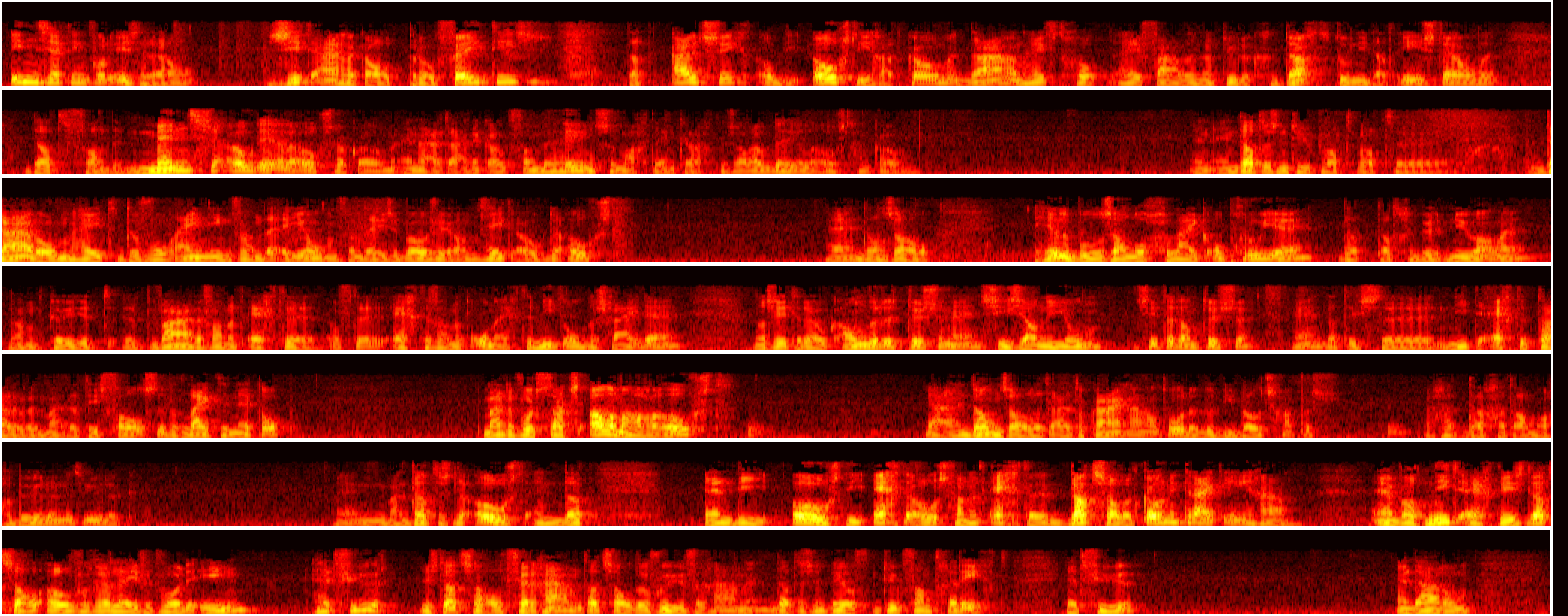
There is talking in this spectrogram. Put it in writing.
inzetting voor Israël. Zit eigenlijk al profetisch. Dat uitzicht op die oogst die gaat komen. Daaraan heeft, God, heeft Vader natuurlijk gedacht toen hij dat instelde dat van de mensen ook de hele oogst zou komen en uiteindelijk ook van de hemelse machten en krachten zal ook de hele oogst gaan komen. En, en dat is natuurlijk wat, wat uh, daarom heet de voleinding van de eon, van deze boze eon, heet ook de oogst. en dan zal een heleboel zal nog gelijk opgroeien. Hè? Dat, dat gebeurt nu al. Hè? Dan kun je het, het ware van het echte, of de echte van het onechte niet onderscheiden. Hè? Dan zitten er ook andere tussen. Hè? Zit er dan tussen. Hè? Dat is uh, niet de echte tarwe, maar dat is valse. Dat lijkt er net op. Maar dat wordt straks allemaal geoogst. Ja, en dan zal dat uit elkaar gehaald worden door die boodschappers. Dat gaat, dat gaat allemaal gebeuren natuurlijk. Hè? Maar dat is de oost. En, dat, en die oost, die echte oost van het echte, dat zal het koninkrijk ingaan. En wat niet echt is, dat zal overgeleverd worden in het vuur. Dus dat zal vergaan, dat zal door vuur vergaan. Hè? Dat is het beeld natuurlijk van het gericht, het vuur. En daarom,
